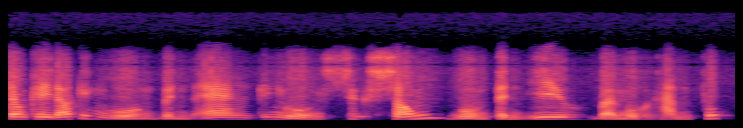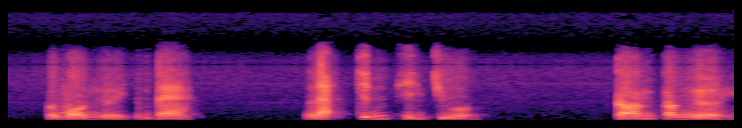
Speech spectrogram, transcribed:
Trong khi đó, cái nguồn bình an, cái nguồn sức sống, nguồn tình yêu và nguồn hạnh phúc của mỗi người chúng ta là chính thiên chúa. Còn có người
